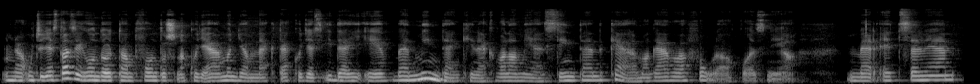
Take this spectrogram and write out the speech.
Na, úgyhogy ezt azért gondoltam fontosnak, hogy elmondjam nektek, hogy az idei évben mindenkinek valamilyen szinten kell magával foglalkoznia, mert egyszerűen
